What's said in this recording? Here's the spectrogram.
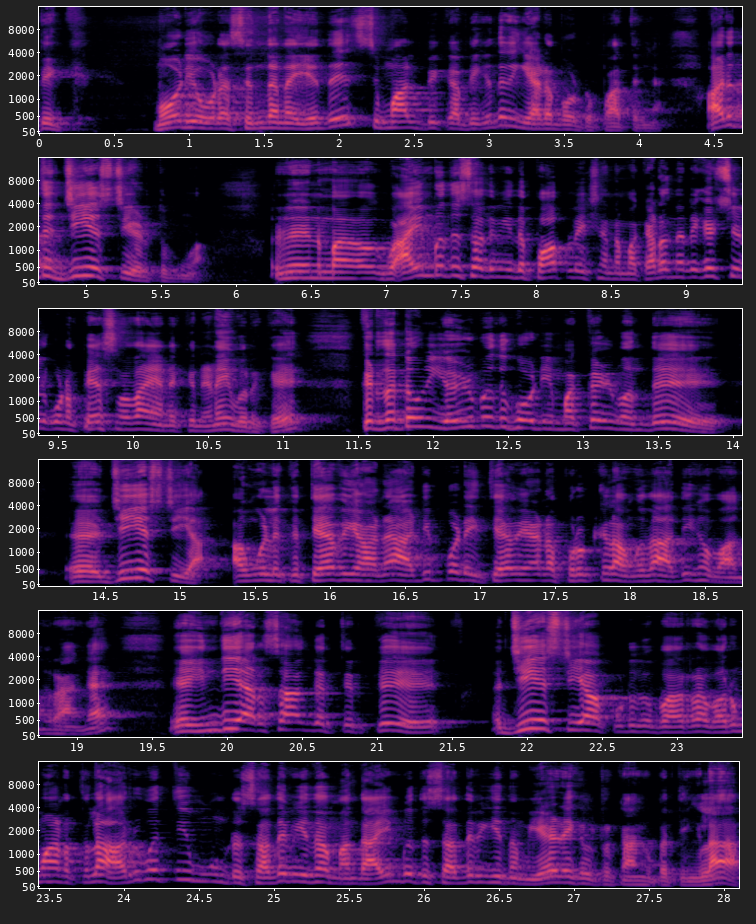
பிக் மோடியோட சிந்தனை எது? ஸ்மால் பிக் அப்படிங்கிறத நீங்கள் இடம் போட்டு பார்த்துங்க. அடுத்து ஜிஎஸ்டி எடுத்துக்குவோம். நம்ம ஐம்பது சதவீத பாப்புலேஷன் நம்ம கடந்த நிகழ்ச்சியில் கூட தான் எனக்கு நினைவு இருக்குது கிட்டத்தட்ட ஒரு எழுபது கோடி மக்கள் வந்து ஜிஎஸ்டியா அவங்களுக்கு தேவையான அடிப்படை தேவையான பொருட்கள் அவங்க தான் அதிகம் வாங்குகிறாங்க இந்திய அரசாங்கத்திற்கு ஜிஎஸ்டியாக கொடுக்க வர்ற வருமானத்தில் அறுபத்தி மூன்று சதவீதம் அந்த ஐம்பது சதவிகிதம் ஏழைகள் இருக்காங்க பார்த்தீங்களா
